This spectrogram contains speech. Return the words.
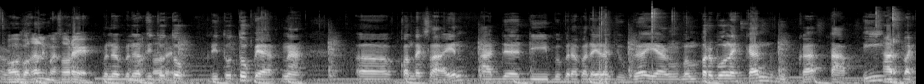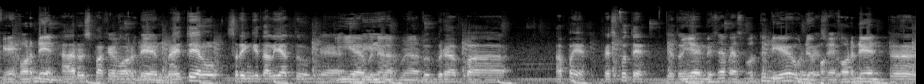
Oh, bahkan 5 sore. benar-benar 5 sore. ditutup ditutup ya nah eh, konteks lain ada di beberapa daerah juga yang memperbolehkan buka tapi Harus pakai korden. harus pakai Korden. horden nah itu yang sering kita lihat tuh kayak Iya, benar, benar. beberapa apa ya fast food ya jatuhnya Iya, biasanya fast food tuh dia Oh, udah pakai korden. Heeh.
